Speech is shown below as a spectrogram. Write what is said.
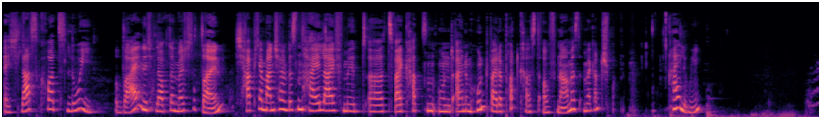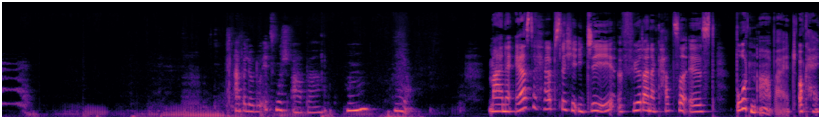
Ich lass kurz Louis rein. Ich glaube, der möchte sein. Ich habe hier manchmal ein bisschen Highlife mit äh, zwei Katzen und einem Hund bei der Podcast-Aufnahme. Ist immer ganz spannend. Hi, Louis. Aber Lulu, jetzt muss ich aber. Hm? Ja. Meine erste herbstliche Idee für deine Katze ist Bodenarbeit. Okay,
